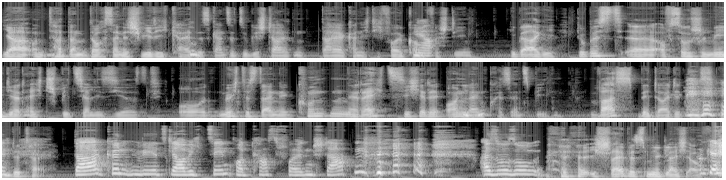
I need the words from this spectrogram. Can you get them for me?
Ja. ja. und hat dann doch seine Schwierigkeiten, das Ganze zu gestalten. Daher kann ich dich vollkommen ja. verstehen. Liebe Agi, du bist äh, auf Social Media recht spezialisiert und möchtest deinen Kunden eine rechtssichere Online-Präsenz bieten. Was bedeutet das im Detail? Da könnten wir jetzt, glaube ich, zehn Podcast-Folgen starten. also so. ich schreibe es mir gleich auf. Okay.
